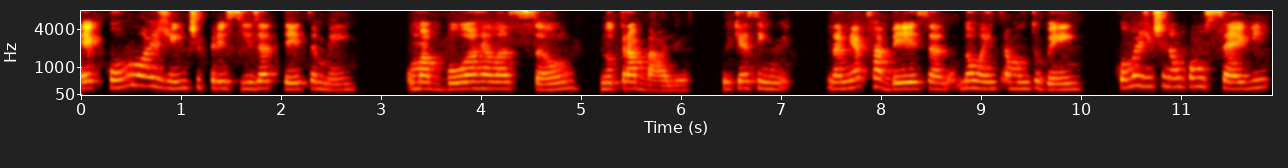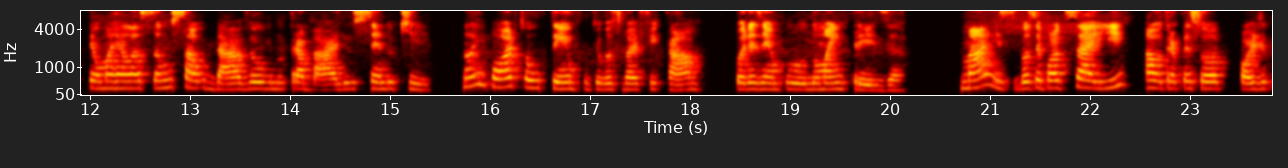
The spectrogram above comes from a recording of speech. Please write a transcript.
é como a gente precisa ter também uma boa relação no trabalho. Porque, assim, na minha cabeça não entra muito bem como a gente não consegue ter uma relação saudável no trabalho, sendo que não importa o tempo que você vai ficar, por exemplo, numa empresa, mas você pode sair, a outra pessoa pode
